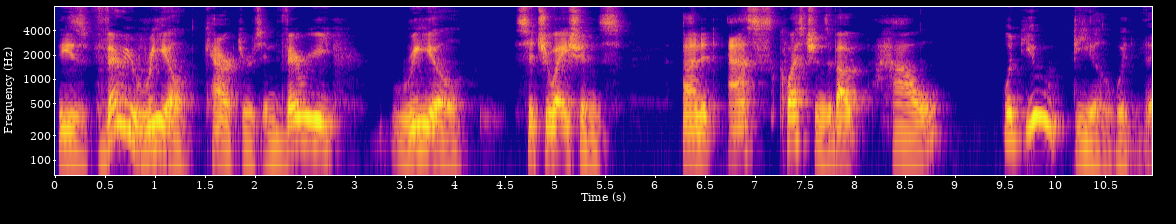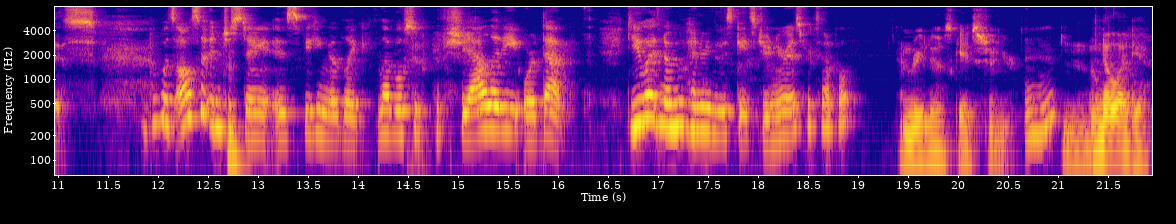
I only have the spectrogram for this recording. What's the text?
these very real characters in very real situations and it asks questions about how would you deal with this? But what's also interesting is speaking of like level superficiality or depth. Do you guys know who Henry Louis Gates Jr. is, for example? Henry Louis Gates Jr. Mm-hmm. Mm-hmm. No idea.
